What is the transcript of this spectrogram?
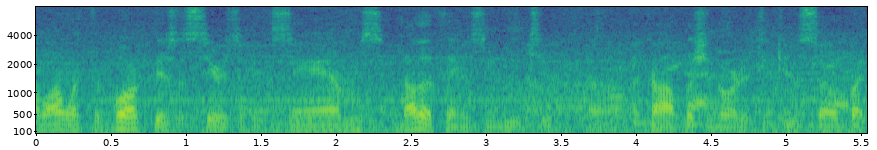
along with the book, there's a series of exams and other things you need to uh, accomplish in order to do so. But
